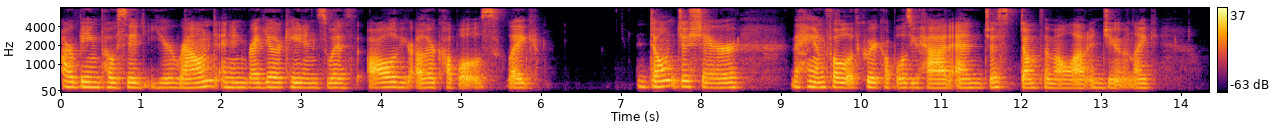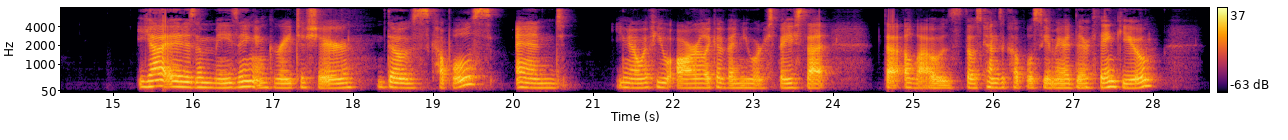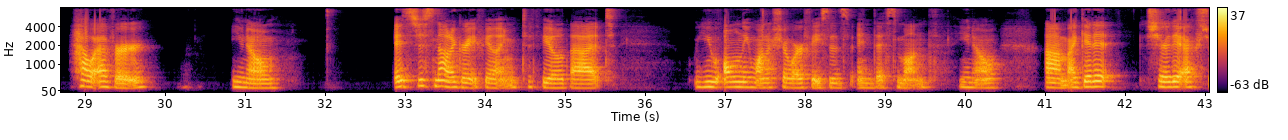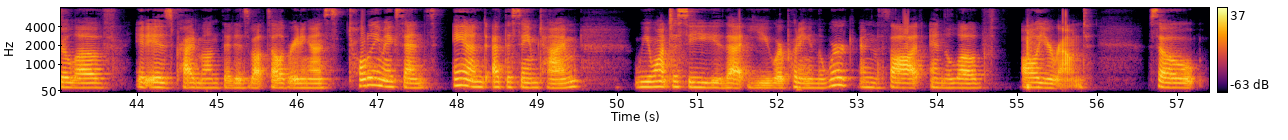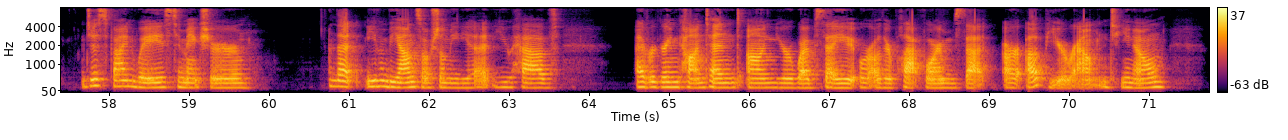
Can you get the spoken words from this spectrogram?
are being posted year round and in regular cadence with all of your other couples. Like, don't just share the handful of queer couples you had and just dump them all out in June. Like, yeah, it is amazing and great to share those couples. And, you know, if you are like a venue or space that that allows those kinds of couples to get married there. Thank you. However, you know, it's just not a great feeling to feel that you only want to show our faces in this month. You know, um, I get it. Share the extra love. It is Pride Month. It is about celebrating us. Totally makes sense. And at the same time, we want to see that you are putting in the work and the thought and the love all year round. So just find ways to make sure that even beyond social media, you have evergreen content on your website or other platforms that are up year round, you know?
